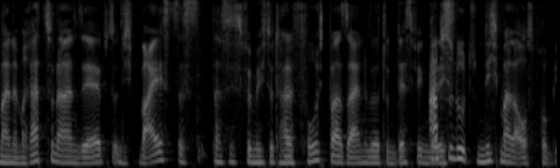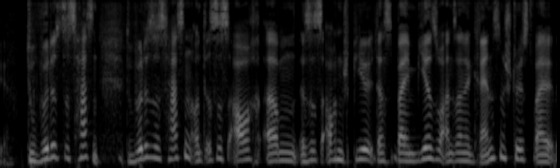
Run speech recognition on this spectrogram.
meinem rationalen Selbst und ich weiß, dass, dass es für mich total furchtbar sein wird und deswegen werde Absolut. ich nicht mal ausprobieren. Du würdest es hassen. Du würdest es hassen und es ist auch, ähm, es ist auch ein Spiel, das bei mir so an seine Grenzen stößt, weil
